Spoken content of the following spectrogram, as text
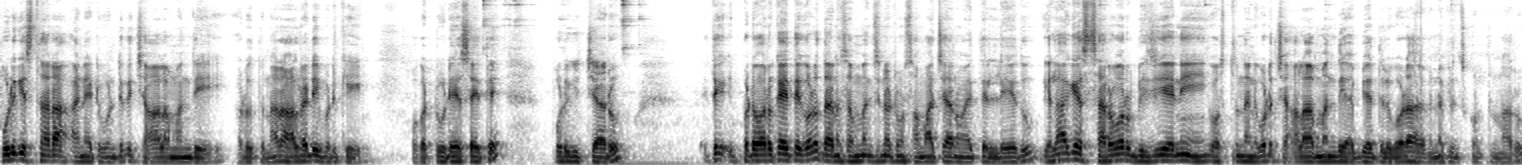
పొడిగిస్తారా అనేటువంటిది చాలామంది అడుగుతున్నారు. ఆల్రెడీ ఇప్పటికి ఒక టూ డేస్ అయితే పొడిగిచ్చారు. అయితే ఇప్పటి వరకు అయితే కూడా దానికి సంబంధించినటువంటి సమాచారం అయితే లేదు. ఇలాగే సర్వర్ బిజీ అని వస్తుందని కూడా చాలామంది అభ్యర్థులు కూడా విన్నపించుకుంటున్నారు.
